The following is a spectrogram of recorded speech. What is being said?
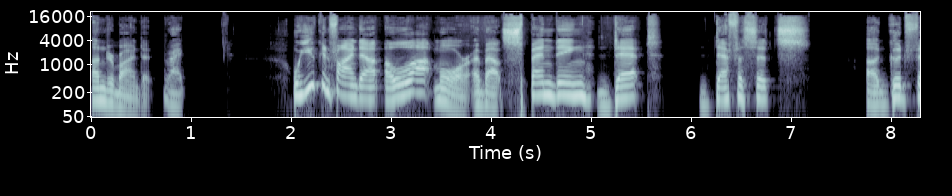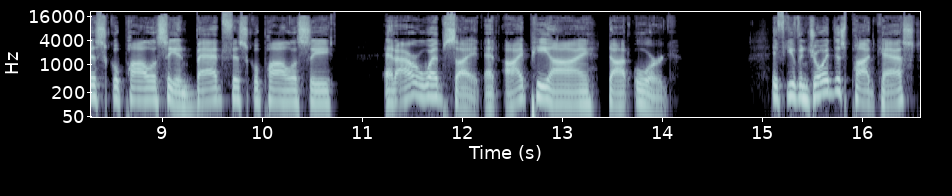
undermined it. right. Well, you can find out a lot more about spending, debt, deficits, uh, good fiscal policy, and bad fiscal policy at our website at ipi.org. If you've enjoyed this podcast,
